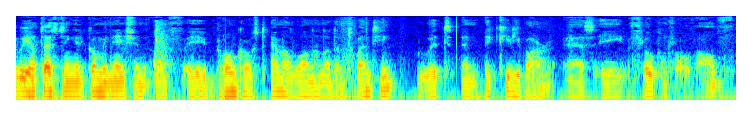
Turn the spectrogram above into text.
We are testing a combination of a Bronkhorst ML120 with an Equilibar as a flow control valve.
